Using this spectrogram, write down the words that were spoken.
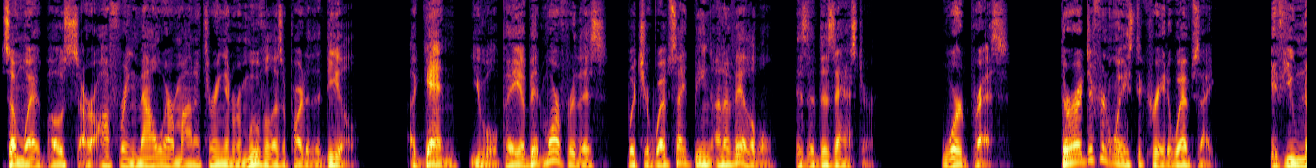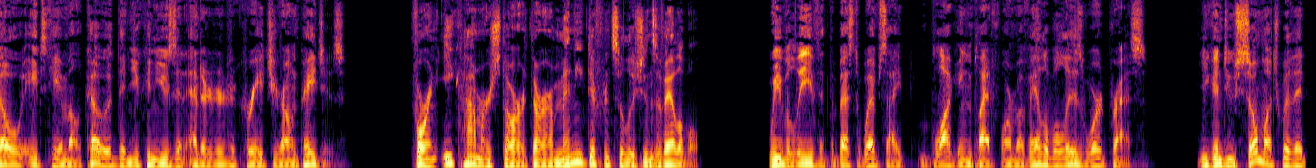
Some web hosts are offering malware monitoring and removal as a part of the deal. Again, you will pay a bit more for this, but your website being unavailable is a disaster. WordPress. There are different ways to create a website. If you know HTML code, then you can use an editor to create your own pages. For an e-commerce store, there are many different solutions available. We believe that the best website blogging platform available is WordPress. You can do so much with it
